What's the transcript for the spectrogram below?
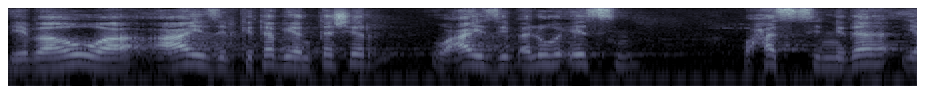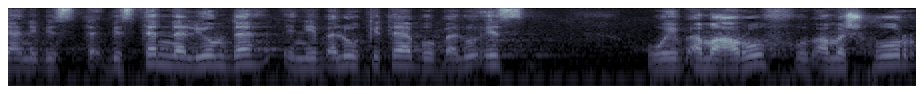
يبقى هو عايز الكتاب ينتشر وعايز يبقى له اسم وحاسس إن ده يعني بيستنى اليوم ده إن يبقى له كتاب ويبقى له اسم ويبقى معروف ويبقى مشهور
